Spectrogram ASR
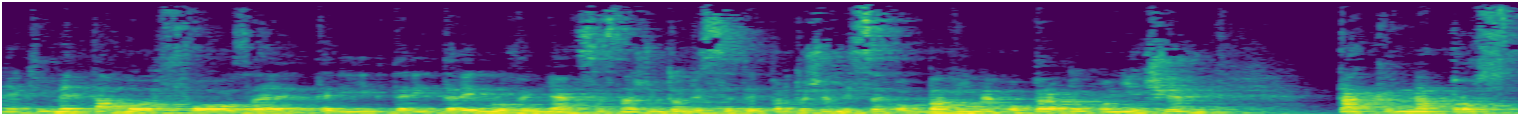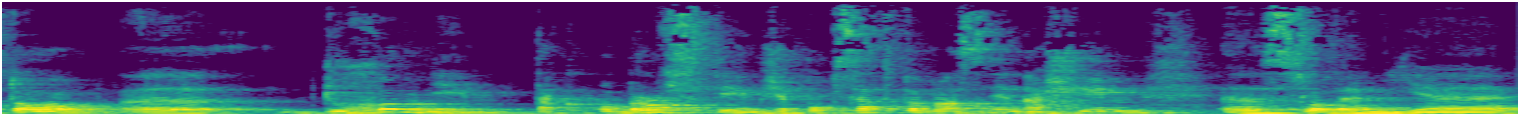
nějaký metamorfóze, který, který tady mluvím, nějak se snažím to vysvětlit, protože my se obavíme opravdu o něčem tak naprosto e, duchovním, tak obrovským, že popsat to vlastně naším e, slovem je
